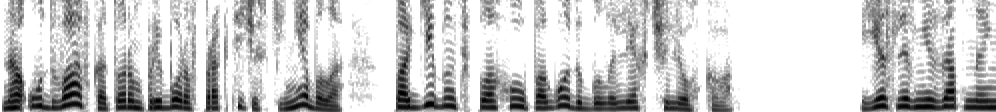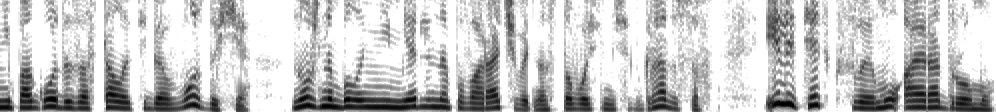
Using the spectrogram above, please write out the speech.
На У-2, в котором приборов практически не было, погибнуть в плохую погоду было легче легкого. Если внезапная непогода застала тебя в воздухе, нужно было немедленно поворачивать на 180 градусов и лететь к своему аэродрому,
